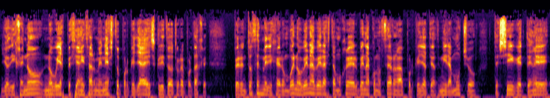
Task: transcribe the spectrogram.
yo dije, no, no voy a especializarme en esto porque ya he escrito otro reportaje. Pero entonces me dijeron, bueno, ven a ver a esta mujer, ven a conocerla porque ella te admira mucho, te sigue, te lee.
